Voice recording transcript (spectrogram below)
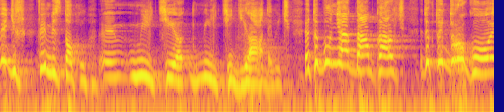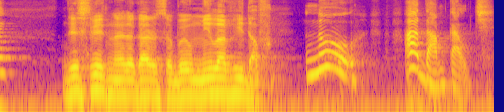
Видишь, Фемистокл э, Мильте, Мильтидиадович, это был не Адам Карлович, это кто-нибудь другой. Действительно, это, кажется, был Миловидов. Ну, Адам Карлович,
